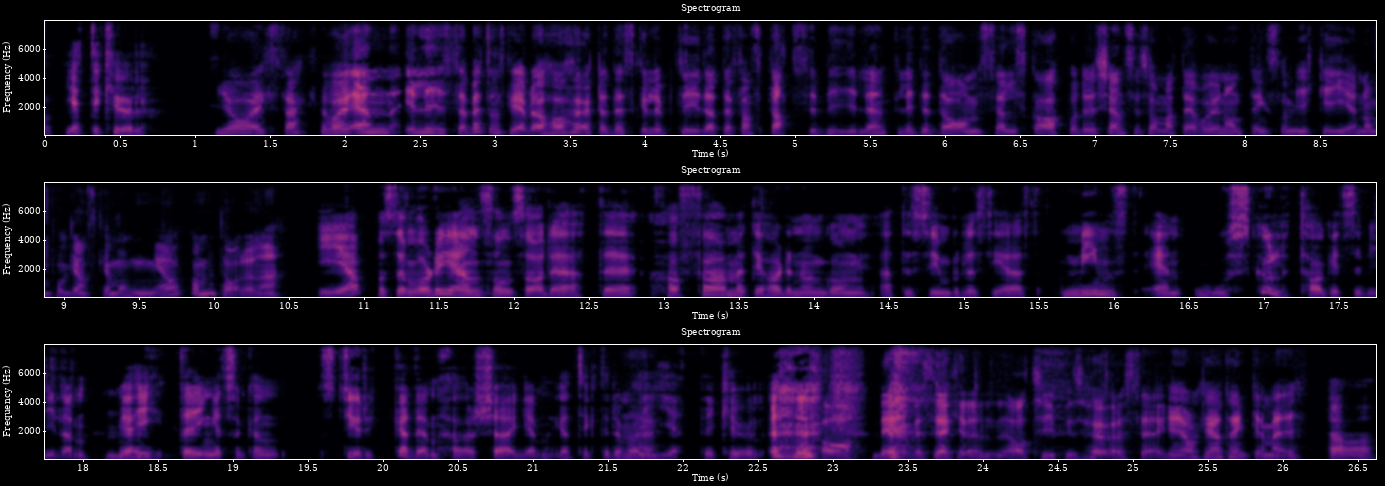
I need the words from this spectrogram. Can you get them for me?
Och jättekul. Ja, exakt. Det var ju en Elisabeth som skrev det. Jag har hört att det skulle betyda att det fanns plats i bilen för lite damsällskap och det känns ju som att det var ju någonting som gick igenom på ganska många av kommentarerna. Ja, och sen var det ju en som sa det att eh, har för mig att jag hörde någon gång att det symboliseras minst en oskuld tagits i bilen. Men jag hittar inget som kan styrka den hörsägen. Jag tyckte det var Nej. jättekul. Ja, det är väl säkert en ja, typisk hörsägen, jag kan jag tänka mig. ja.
